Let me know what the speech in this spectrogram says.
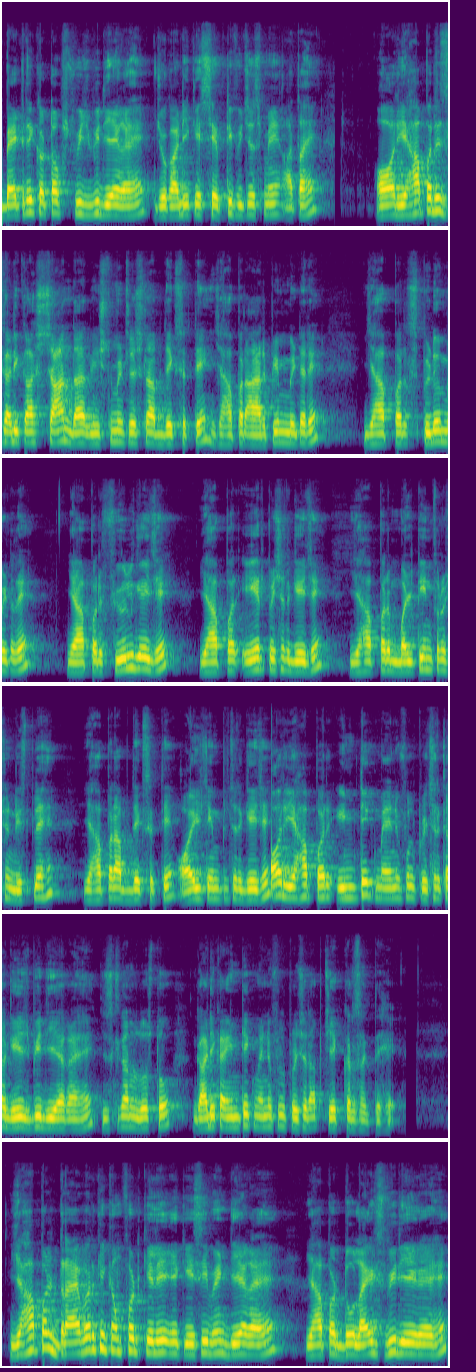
बैटरी कट ऑफ़ स्विच भी दिया गया है, जो गाड़ी के सेफ्टी फीचर्स में आता है। और यहाँ पर इस गाड़ी का शानदार इंस्ट्रूमेंट क्लस्टर आप देख सकते हैं। यहाँ पर आरपीएम मीटर है। यहाँ पर स्पीडोमीटर है यहाँ पर फ्यूल गेज है यहाँ पर एयर प्रेशर गेज है यहाँ पर मल्टी इन्फॉर्मेशन डिस्प्ले है यहाँ पर आप देख सकते हैं ऑयल टेम्परेचर गेज है और यहाँ पर इंटेक मैन्युफुल प्रेशर का गेज भी दिया गया है जिसके कारण दोस्तों गाड़ी का इंटेक मैन्युफुल प्रेशर आप चेक कर सकते हैं यहाँ पर ड्राइवर के कंफर्ट के लिए एक एसी वेंट दिया गया है यहाँ पर दो लाइट्स भी दिए गए हैं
